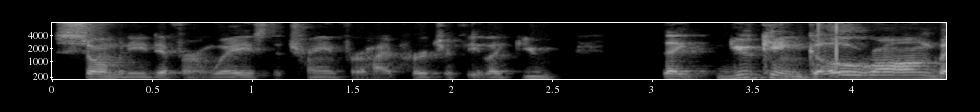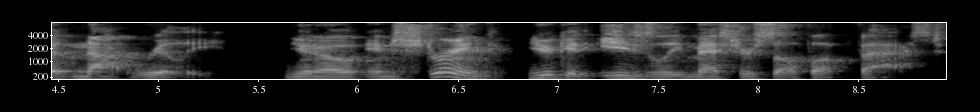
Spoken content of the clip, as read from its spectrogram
so many different ways to train for hypertrophy. Like you, like you can go wrong, but not really. You know, in strength, you could easily mess yourself up fast.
